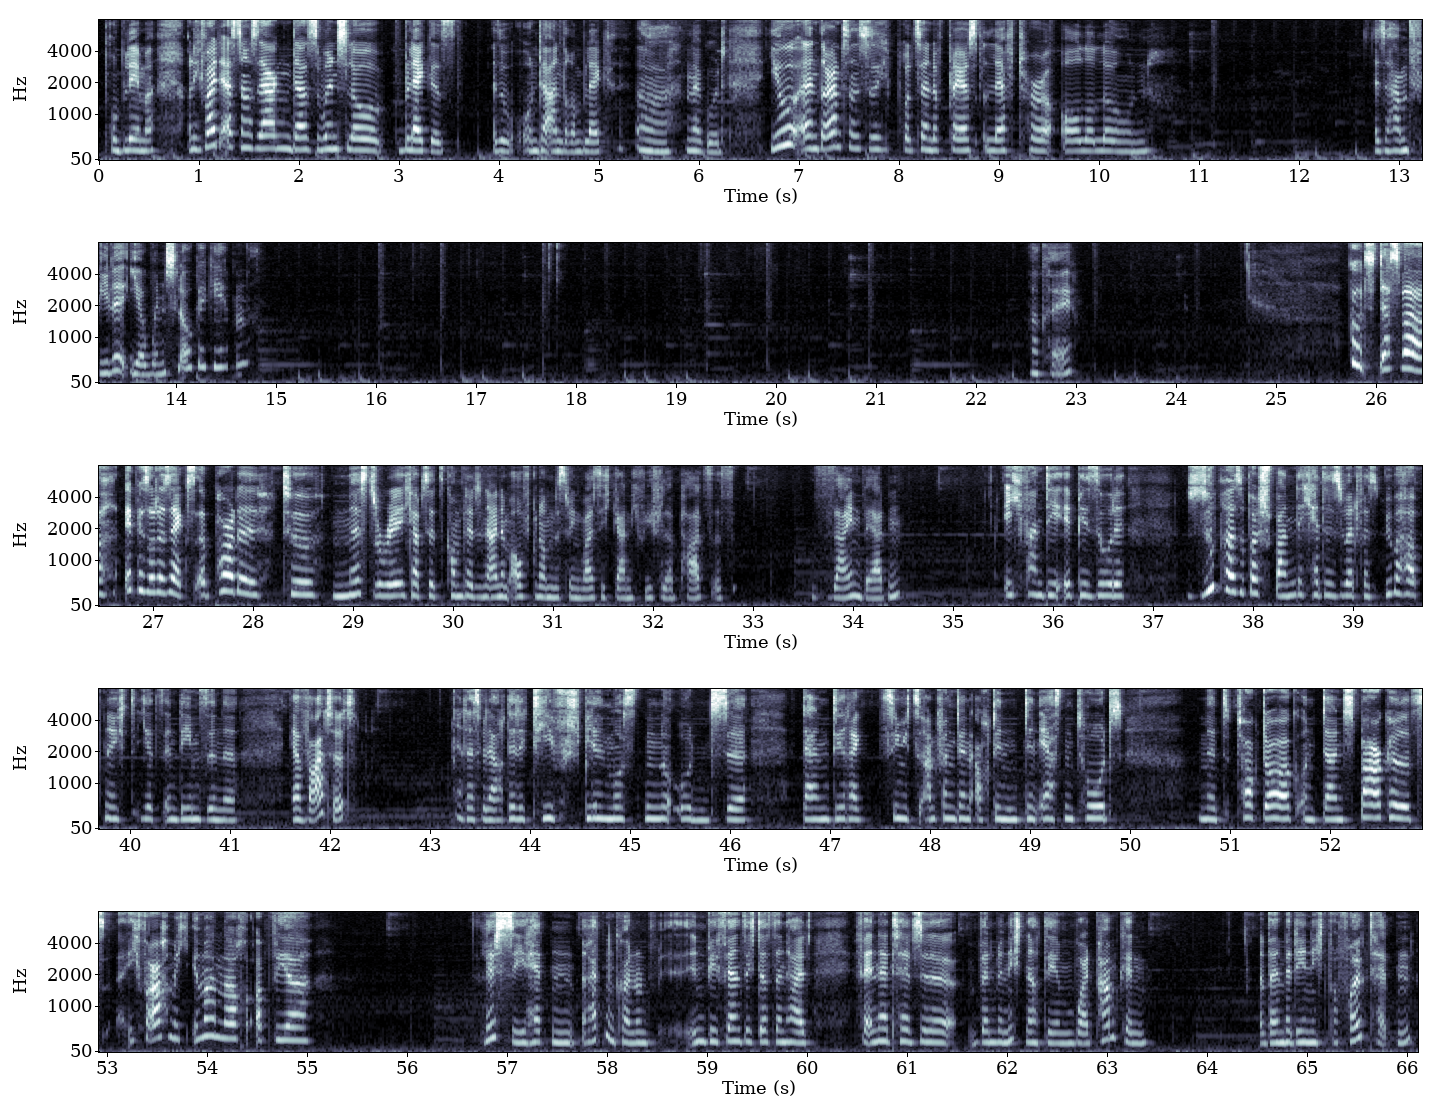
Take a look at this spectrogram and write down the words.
Probleme. Und ich wollte erst noch sagen, dass Winslow Black ist. Also unter anderem Black. Ah, na gut. You and 23% of players left her all alone. Also haben viele ihr Winslow gegeben? Okay. Gut, das war Episode 6, A Portal to Mystery. Ich habe es jetzt komplett in einem aufgenommen, deswegen weiß ich gar nicht, wie viele Parts es sein werden. Ich fand die Episode super, super spannend. Ich hätte so etwas überhaupt nicht jetzt in dem Sinne erwartet, dass wir da auch Detektiv spielen mussten und äh, dann direkt ziemlich zu Anfang dann auch den, den ersten Tod mit Talk Dog und dann Sparkles. Ich frage mich immer noch, ob wir Lizzie hätten retten können und inwiefern sich das dann halt verändert hätte, wenn wir nicht nach dem White Pumpkin, wenn wir den nicht verfolgt hätten.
